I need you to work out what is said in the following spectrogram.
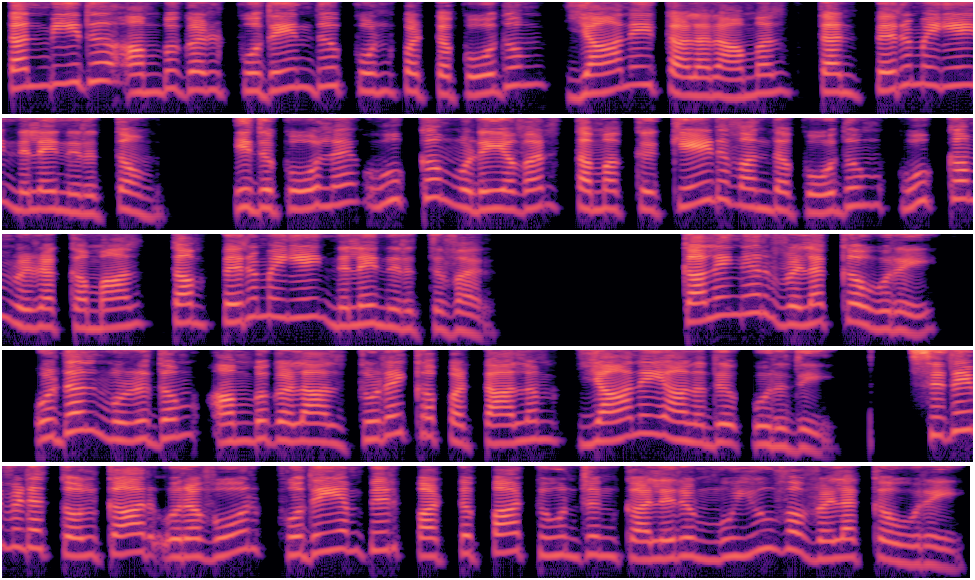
தன்மீது அம்புகள் புதைந்து புண்பட்ட போதும் யானை தளராமல் தன் பெருமையை நிலைநிறுத்தும். இதுபோல ஊக்கம் உடையவர் தமக்கு கேடு வந்த போதும் ஊக்கம் இழக்கமால் தம் பெருமையை நிலைநிறுத்துவர். கலைஞர் விளக்க உரை. உடல் முழுதும் அம்புகளால் துடைக்கப்பட்டாலும் யானையானது உறுதி. சிதைவிடத் தொல்கார் உறவோர் புதையம்பிற் பட்டுப்பா டூன்றன் களிறு முயூவ விளக்க உரை.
